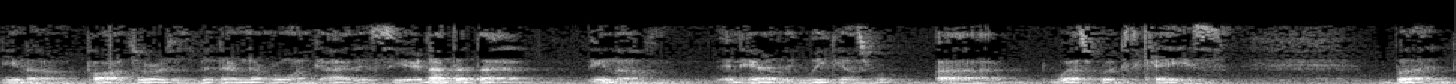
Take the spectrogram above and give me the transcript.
you know, Paul George has been their number one guy this year. Not that that, you know, inherently weakens uh, Westbrook's case, but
